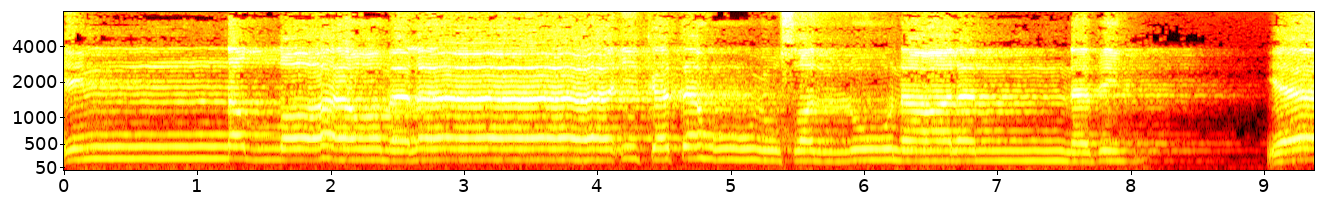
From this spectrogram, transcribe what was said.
إن الله وملائكته يصلون على النبي يا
